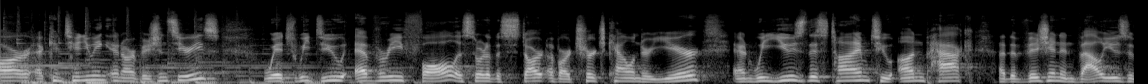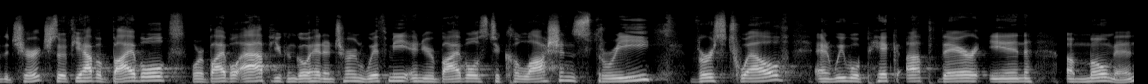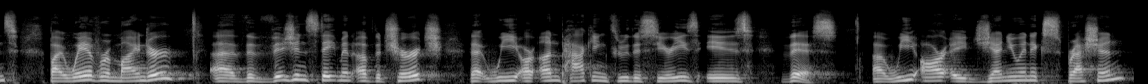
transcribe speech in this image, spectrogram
Are uh, continuing in our vision series, which we do every fall as sort of the start of our church calendar year. And we use this time to unpack uh, the vision and values of the church. So if you have a Bible or a Bible app, you can go ahead and turn with me in your Bibles to Colossians 3, verse 12, and we will pick up there in a moment. By way of reminder, uh, the vision statement of the church that we are unpacking through this series is this uh, We are a genuine expression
